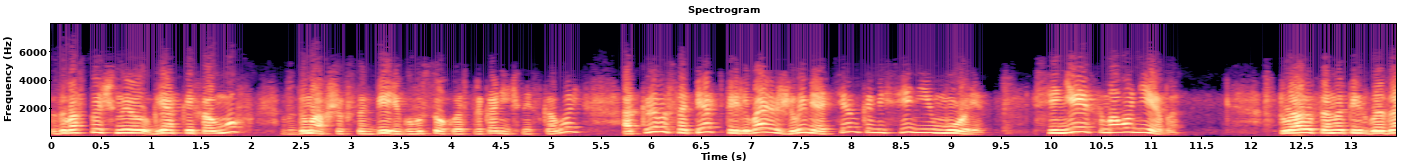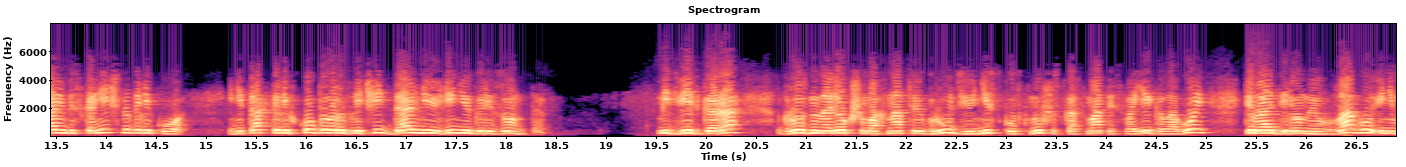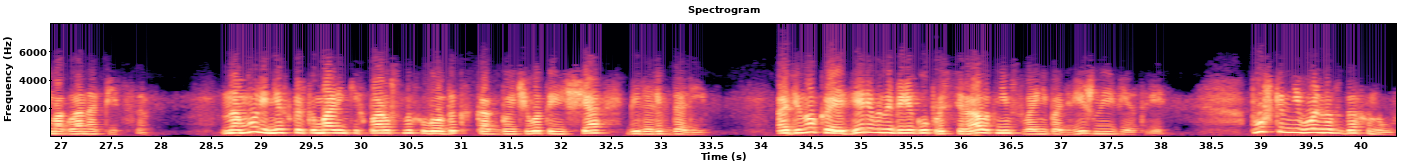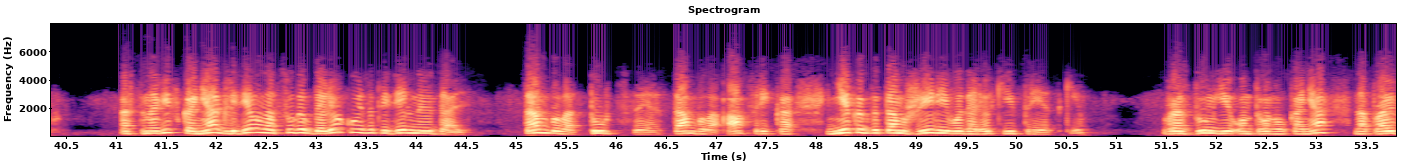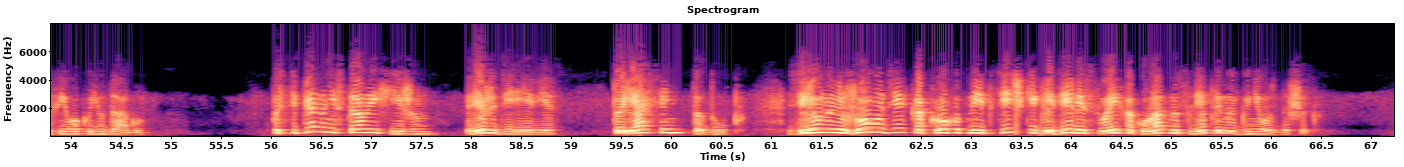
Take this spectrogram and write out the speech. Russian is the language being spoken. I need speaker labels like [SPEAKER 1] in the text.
[SPEAKER 1] За восточную грядкой холмов, вздымавшихся к берегу высокой остроконечной скалой, открылось опять, переливая живыми оттенками, синее море, синее самого неба. Сплалось оно перед глазами бесконечно далеко, и не так-то легко было различить дальнюю линию горизонта. Медведь-гора, грузно налегши мохнатую грудью, низко уткнувшись косматой своей головой, пила зеленую влагу и не могла напиться. На море несколько маленьких парусных лодок, как бы чего-то ища, белели вдали. Одинокое дерево на берегу простирало к ним свои неподвижные ветви. Пушкин невольно вздохнул. Остановив коня, глядел он отсюда в далекую запредельную даль. Там была Турция, там была Африка, некогда там жили его далекие предки. В раздумье он тронул коня, направив его к Юдагу. Постепенно не стало и хижин, реже деревья. То ясень, то дуб. Зеленые желуди, как крохотные птички, глядели из своих аккуратно слепленных гнездышек.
